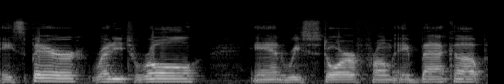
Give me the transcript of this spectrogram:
a spare ready to roll and restore from a backup.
